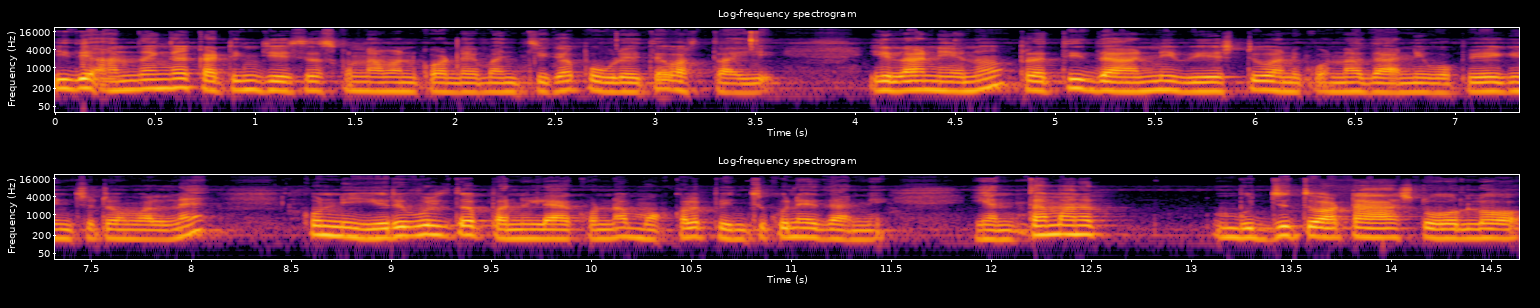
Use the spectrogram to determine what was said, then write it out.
ఇది అందంగా కటింగ్ చేసేసుకున్నాం అనుకోండి మంచిగా పువ్వులైతే వస్తాయి. ఇలా నేను ప్రతి దాన్ని వేస్ట్ అనుకున్న దాన్ని ఉపయోగించడం వల్లనే కొన్ని ఎరువులతో పని లేకుండా మొక్కలు పెంచుకునేదాన్ని. ఎంత మన బుజ్జి తోట స్టోర్లో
